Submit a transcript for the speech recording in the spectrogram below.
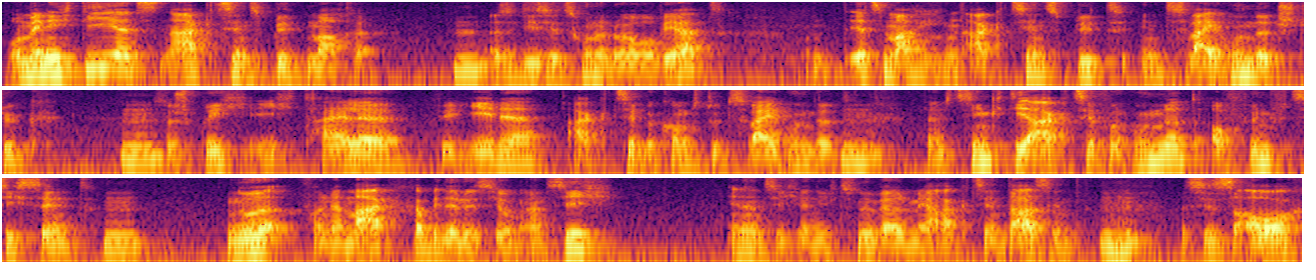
Und wenn ich die jetzt einen Aktiensplit mache, Mhm. also die ist jetzt 100 Euro wert, und jetzt mache ich einen Aktiensplit in 200 Stück. Mhm. So sprich, ich teile für jede Aktie bekommst du 200. Mhm. Dann sinkt die Aktie von 100 auf 50 Cent. Mhm. Nur von der Marktkapitalisierung an sich ändert sich ja nichts, nur weil mehr Aktien da sind. Mhm. Das ist auch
